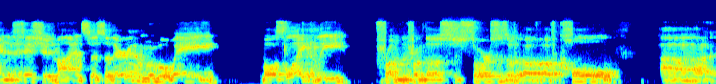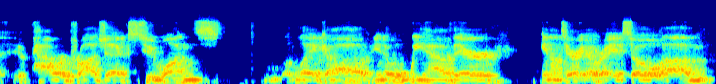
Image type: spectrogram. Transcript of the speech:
and efficient mines so so they're going to move away most likely from from those sources of, of, of coal uh, powered projects to ones like uh, you know we have there in Ontario, right? So um,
